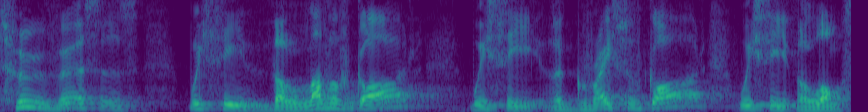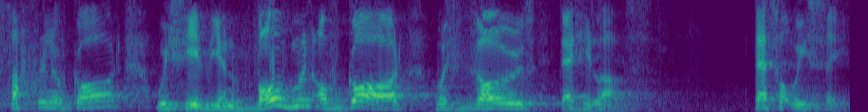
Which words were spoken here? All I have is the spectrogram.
two verses, we see the love of God, we see the grace of God, we see the long suffering of God, we see the involvement of God with those that He loves. That's what we see.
